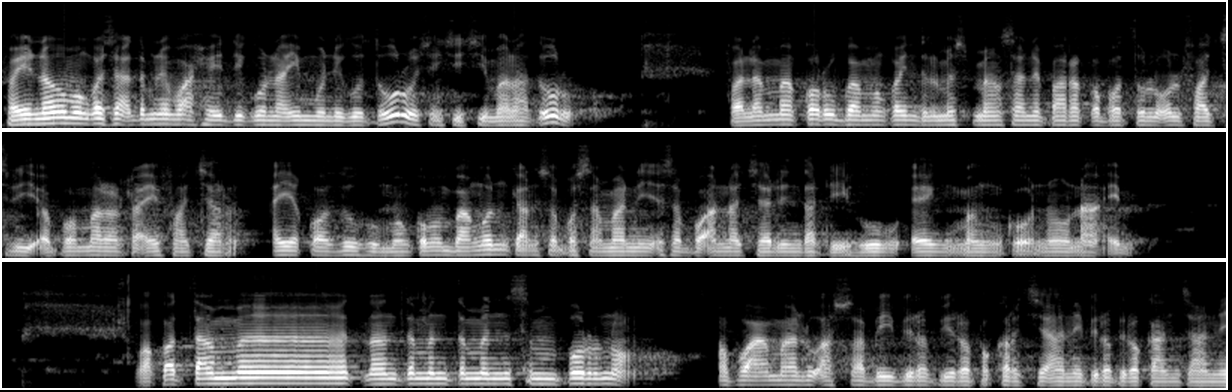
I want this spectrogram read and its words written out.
Fainau mongko sak temene wahid iku naimun iku turu. Sing siji malah turu. Falamma qaruba mongko indal mangsane para qabatul fajri apa malatai fajar ayqadhuhu mongko membangunkan sapa samani sapa anajarin tadihu ing mengkono naim. Waqat tamat lan teman-teman sempurna apa amalu ashabi biro-biro pekerjaane biro-biro kancane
